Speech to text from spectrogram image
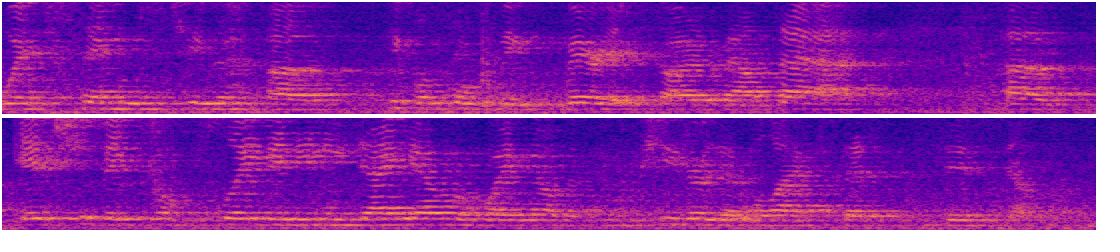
which seems to, uh, people seem to be very excited about that. Uh, it should be completed any day now. We're waiting on the computer that will access the system.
